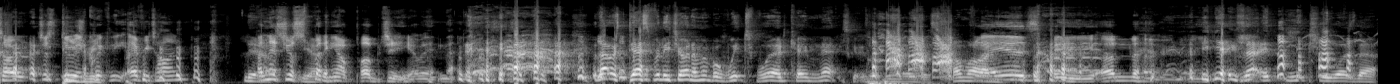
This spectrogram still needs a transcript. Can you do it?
so just do it quickly every time, Yeah, unless you're yeah. spelling out PUBG. I mean, that- But that was desperately trying to remember which word came next. It was like, nervous. Come on. players P unknown. yeah, exactly. It literally was that.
